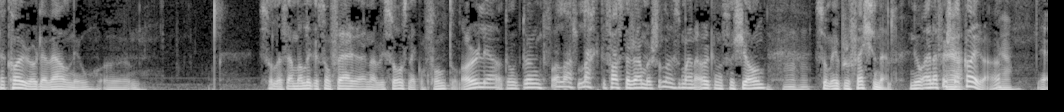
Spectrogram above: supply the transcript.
det kører ordentlig vel nu, um, så la jeg man lukka som færre enn vi så snakk om fond og årlige, og de de får lagt, lagt i faste rammer, så lest man en organisasjon som er professionell. Nå er det første køyrer. Ja, ja. ja.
